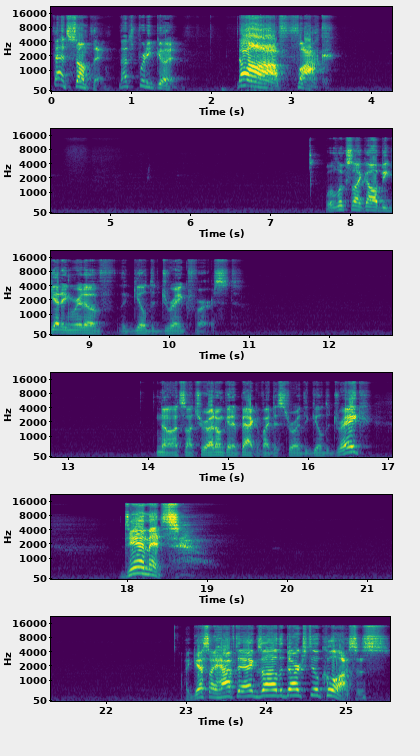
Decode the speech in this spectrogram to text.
That's something. That's pretty good. Ah, fuck! Well, looks like I'll be getting rid of the Gilded Drake first. No, that's not true. I don't get it back if I destroyed the Gilded Drake. Damn it! I guess I have to exile the Darksteel Colossus.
